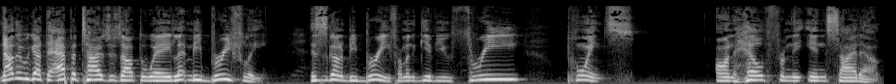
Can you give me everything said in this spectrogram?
now that we got the appetizers out the way, let me briefly, this is going to be brief. I'm going to give you three points on health from the inside out.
